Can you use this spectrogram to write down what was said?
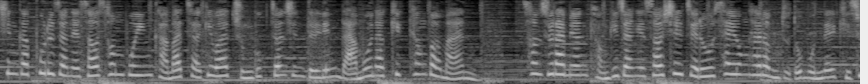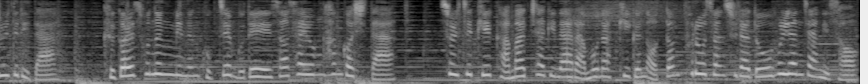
싱가포르전에서 선보인 가마차기와 중국전 신들린 나무나킥 평범한 선수라면 경기장에서 실제로 사용할 엄두도 못 낼 기술들이다. 그걸 손흥민은 국제 무대에서 사용한 것이다. 솔직히 가마차기나 라모나킥은 어떤 프로 선수라도 훈련장에서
